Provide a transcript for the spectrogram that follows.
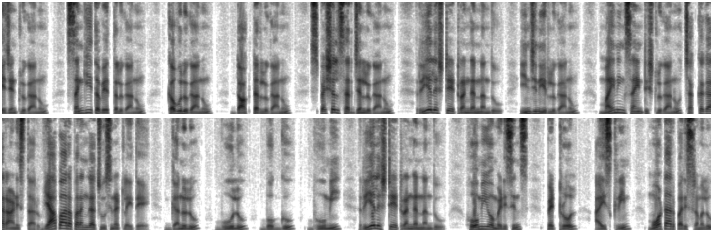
ఏజెంట్లుగాను సంగీతవేత్తలుగాను కవులుగాను డాక్టర్లుగాను స్పెషల్ సర్జన్లుగాను రియల్ ఎస్టేట్ రంగన్నందు ఇంజనీర్లుగాను మైనింగ్ సైంటిస్టులుగాను చక్కగా రాణిస్తారు. వ్యాపారపరంగా చూసినట్లయితే గనులు ఊలు బొగ్గు భూమి రియల్ ఎస్టేట్ రంగన్నందు homeo medicines petrol ice cream motor పరిశ్రమలు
